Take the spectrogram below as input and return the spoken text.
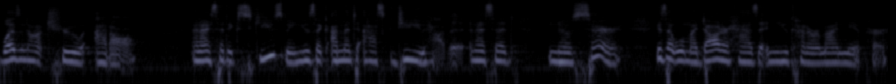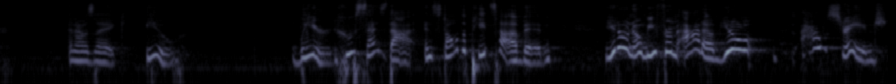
was not true at all. And I said, Excuse me. He was like, I meant to ask, Do you have it? And I said, No, sir. He's like, Well, my daughter has it, and you kind of remind me of her. And I was like, Ew, weird. Who says that? Install the pizza oven. You don't know me from Adam. You don't, how strange.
